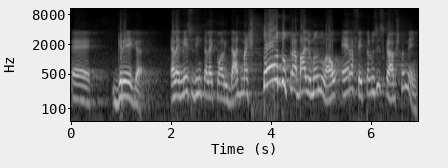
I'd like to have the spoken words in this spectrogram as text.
é, grega elementos de intelectualidade, mas todo o trabalho manual era feito pelos escravos também.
